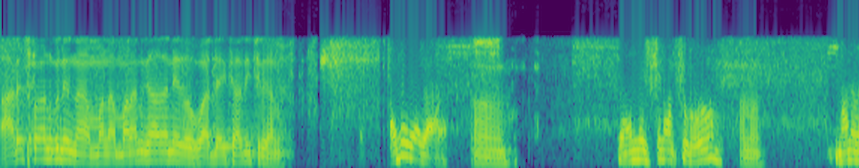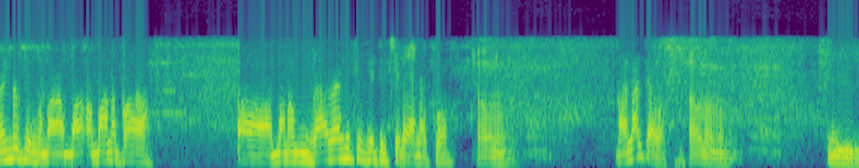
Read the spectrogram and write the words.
ఆర్ఎస్ పవన్కు నిన్న మన మనని కాదని అధ్యక్ష అది ఇచ్చారు కానీ అదే కదా. ఫోన్ ఇచ్చినప్పుడు మనం ఎందుకు మన మన- మన రాదని టికెట్ ఇచ్చారు ఆయనకు. అవును. అవునా కదా అవునన్న ఉమ్.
